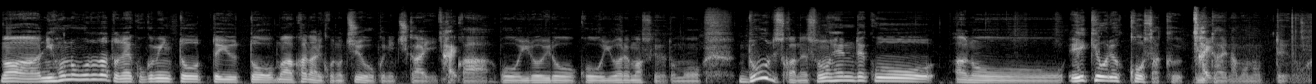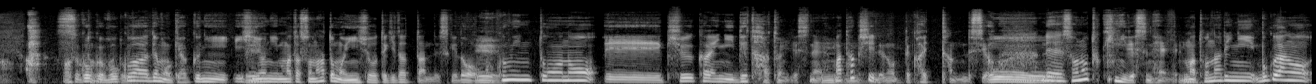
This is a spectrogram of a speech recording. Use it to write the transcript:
まあ、日本の報道だとね、国民党っていうと、まあ、かなりこの中国に近いとか、はい、こういろいろこう言われますけれども、どうですかね、その辺でこう、あの影響力工作みたいなものっていうのは。はいすごく僕はでも逆に非常にまたその後も印象的だったんですけど、えー、国民党の、えー、集会に出た後にですね、うん、まあ、タクシーで乗って帰ったんですよ。で、その時にですね、まあ、隣に、僕はあの、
